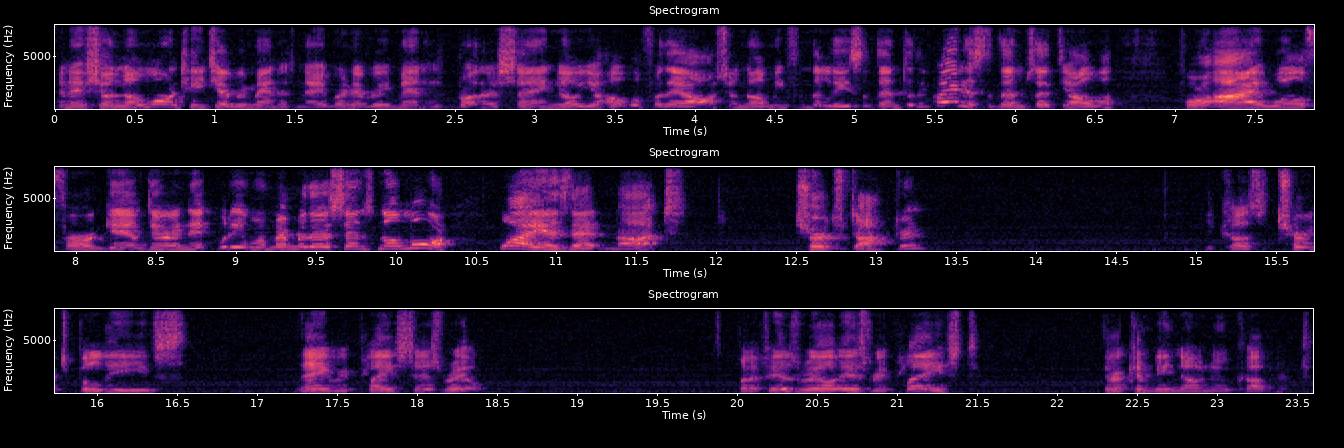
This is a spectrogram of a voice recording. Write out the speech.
And they shall no more teach every man his neighbor and every man his brother, saying, Know Jehovah, for they all shall know me from the least of them to the greatest of them, saith Jehovah. For I will forgive their iniquity and remember their sins no more. Why is that not church doctrine? Because the church believes they replaced Israel. But if Israel is replaced, there can be no new covenant.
